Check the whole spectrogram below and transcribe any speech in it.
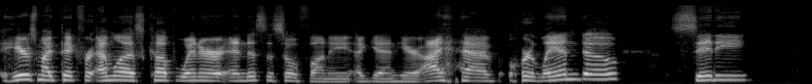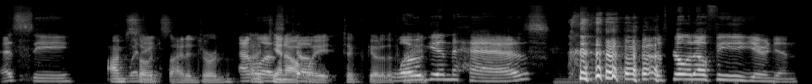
here's my pick for MLS Cup winner, and this is so funny again here. I have Orlando City SC. I'm so excited, Jordan. MLS I cannot Cup. wait to go to the parade. Logan has the Philadelphia Union.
